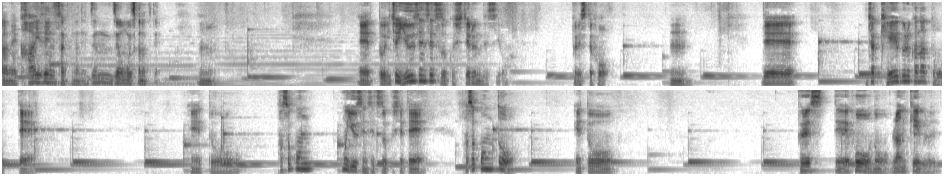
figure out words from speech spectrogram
だね、改善策がね、全然思いつかなくて。うん。えー、っと、一応優先接続してるんですよ。プレステ4。うん。で、じゃあケーブルかなと思って、えっ、と、パソコンも有線接続してて、パソコンとえっと、プレステ4の LAN ケーブル、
